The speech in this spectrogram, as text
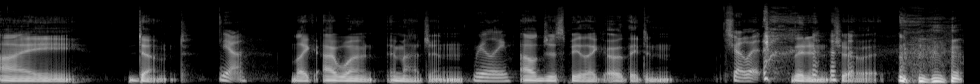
I don't. yeah, Like I won't imagine. really I'll just be like, oh, they didn't show it. they didn't show it.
